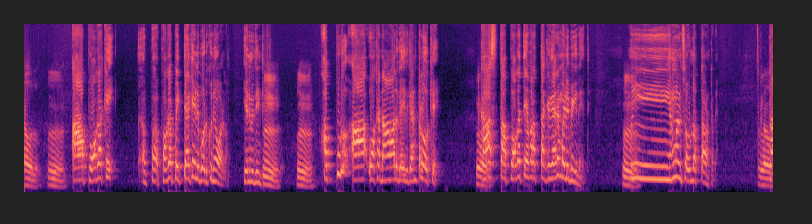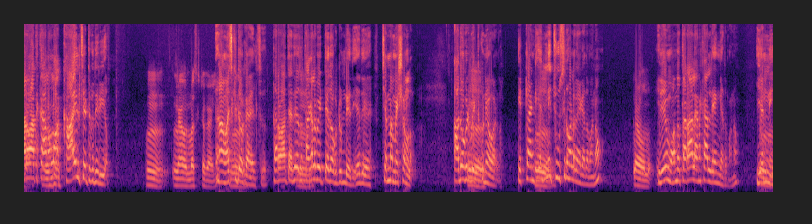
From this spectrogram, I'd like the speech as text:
అవును. ఆ పొగకి పొగ పెట్టాక వెళ్ళి పడుకునేవాళ్ళం ఎనిమిదింటి అప్పుడు ఆ ఒక నాలుగైదు గంటలు ఓకే కాస్త పొగ తీవ్రత తగ్గగానే మళ్ళీ బిగినేది హమన్ సౌండ్ వస్తూ ఉంటుంది. తర్వాత కాలంలో ఆ కాయలు చెట్టుకు తిరిగాం. మస్కిటో కాయల్స్ తర్వాత అదేదో తగలబెట్టేది ఒకటి ఉండేది. ఏది చిన్న మిషన్లో. అదొకటి పెట్టుకునేవాళ్ళం. ఇట్లాంటివన్నీ చూసిన వాళ్ళమే కదా మనం. ఇదేం వంద తరాల వెనకాల కదా మనం. ఇవన్నీ.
